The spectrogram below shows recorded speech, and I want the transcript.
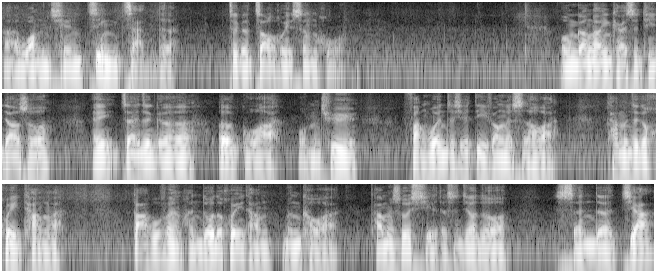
啊往前进展的这个教会生活。我们刚刚一开始提到说，哎，在这个俄国啊，我们去访问这些地方的时候啊，他们这个会堂啊，大部分很多的会堂门口啊，他们所写的是叫做“神的家”，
